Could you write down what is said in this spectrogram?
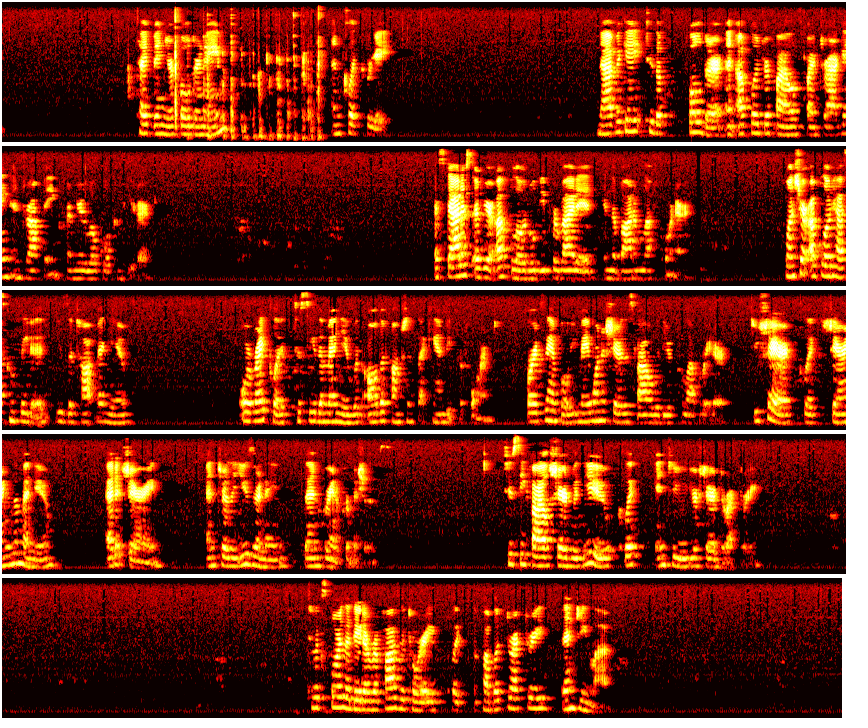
Type in your folder name and click Create. Navigate to the folder and upload your files by dragging and dropping from your local computer. A status of your upload will be provided in the bottom left corner. Once your upload has completed, use the top menu or right-click to see the menu with all the functions that can be performed. For example, you may want to share this file with your collaborator. To share, click Sharing in the menu, Edit Sharing, enter the username, then grant permissions. To see files shared with you, click into your shared directory. To explore the data repository, click the public directory, then GeneLab.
